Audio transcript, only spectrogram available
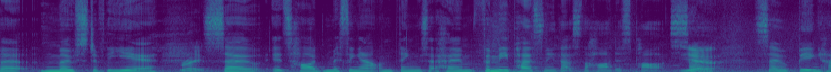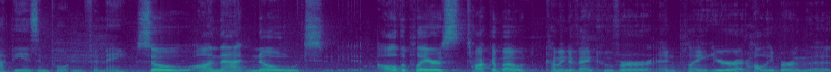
for most of the year. Right. So it's hard missing out on things at home. For me personally, that's the hardest part. So, Yeah. So being happy is important for me. So, on that note, all the players talk about coming to Vancouver and playing here at Hollyburn. The,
